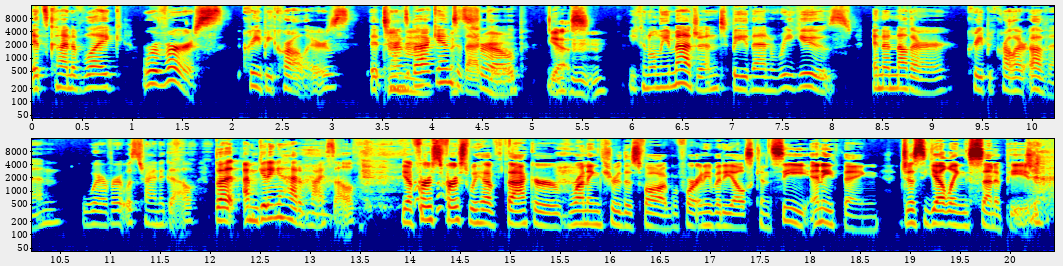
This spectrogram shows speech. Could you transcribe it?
it's kind of like reverse creepy crawlers. It turns Mhm. back into That's that true. goop. Yes. Mhm. You can only imagine to be then reused in another creepy crawler oven, wherever it was trying to go. But I'm getting ahead of myself. Yeah, first first we have Thacker running through this fog before anybody else can see anything, just yelling centipede.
